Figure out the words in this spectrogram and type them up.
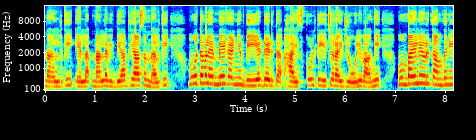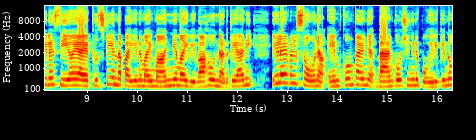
നൽകി എല്ലാ നല്ല വിദ്യാഭ്യാസം നൽകി. മൂത്തവൾ എം എ കഴിഞ്ഞ് ബി എഡ് എടുത്ത് ഹൈസ്കൂൾ ടീച്ചറായി ജോലി വാങ്ങി. മുംബൈയിലെ ഒരു കമ്പനിയിലെ സിഒയായ ക്രിസ്റ്റി എന്ന പയ്യനുമായി മാന്യമായി വിവാഹവും നടത്തിയാനി. ഇളയവൾ സോന എം കോം കഴിഞ്ഞ് ബാങ്ക് കോച്ചിങ്ങിന് പോയിരിക്കുന്നു.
